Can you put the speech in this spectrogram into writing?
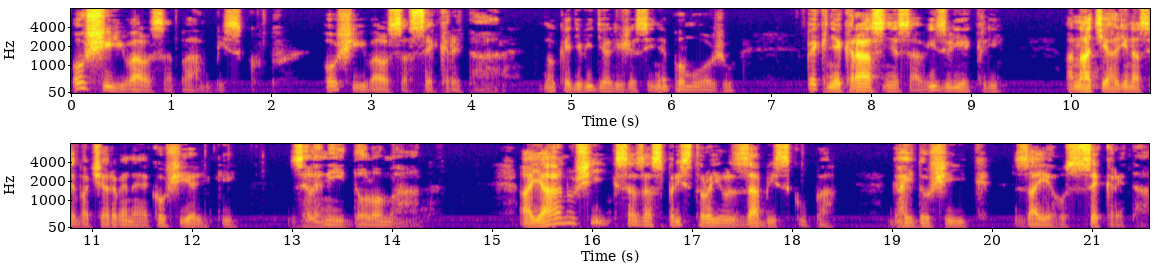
Ošíval sa pán biskup, ošíval sa sekretár. No keď videli, že si nepomôžu, pekne krásne sa vyzliekli a natiahli na seba červené košielky, zelený dolomán a Jánošík sa zas pristrojil za biskupa, Gajdošík za jeho sekretára.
